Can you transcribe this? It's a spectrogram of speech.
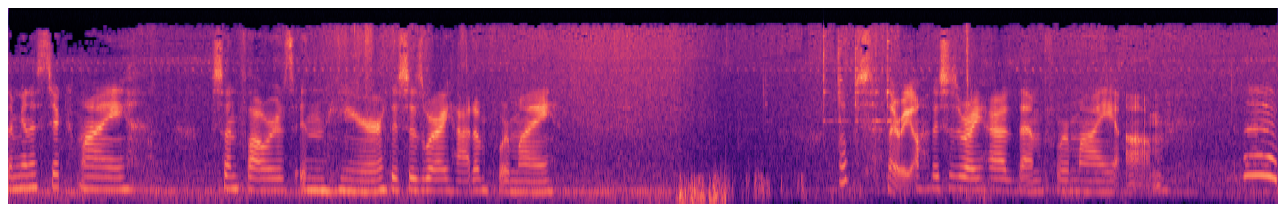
I'm gonna stick my sunflowers in here. This is where I had them for my, oops, there we go. This is where I had them for my um, eh,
